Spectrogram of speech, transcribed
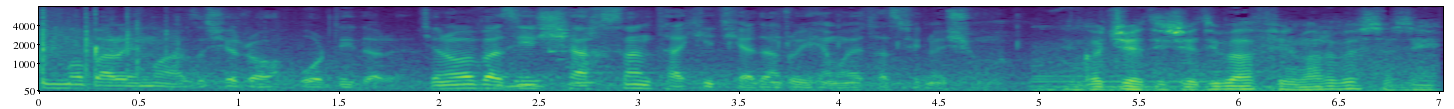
فیلم ما برای ما ارزش راهبردی داره. جناب وزیر شخصا تاکید کردن روی حمایت از فیلم شما. انگار جدی جدی باید فیلم رو بسازیم.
